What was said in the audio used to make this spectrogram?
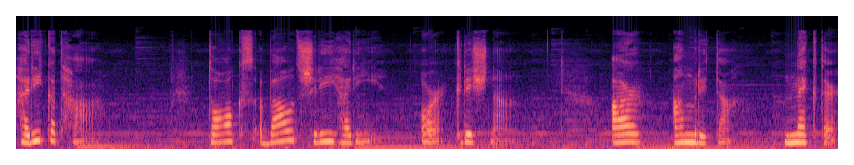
Harikatha talks about Sri Hari or Krishna are Amrita, nectar.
